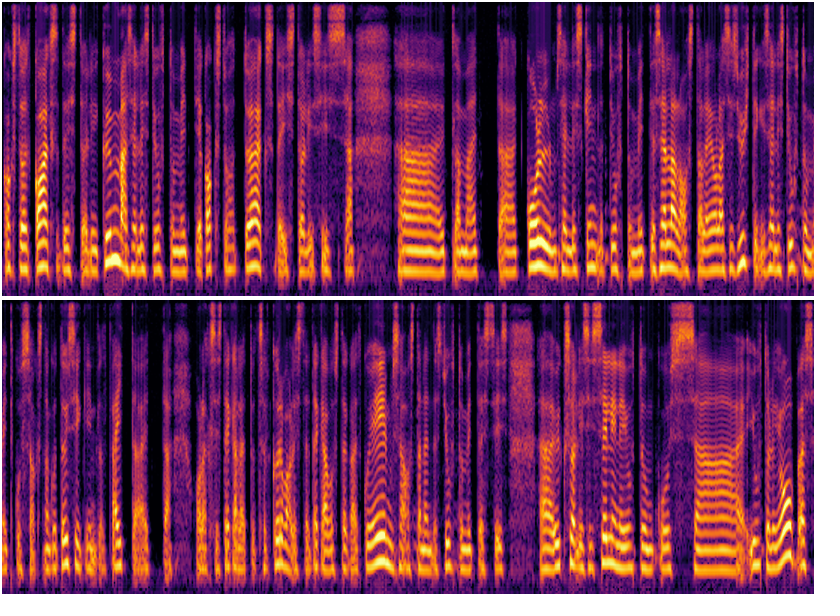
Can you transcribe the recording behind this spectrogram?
kaks tuhat kaheksateist oli kümme sellist juhtumit ja kaks tuhat üheksateist oli siis äh, ütleme, et Äh, kolm sellist kindlat juhtumit ja sellel aastal ei ole siis ühtegi sellist juhtumit, kus saaks nagu tõsikindlalt väita, et oleks siis tegeletud seal kõrvaliste tegevustega, et kui eelmise aasta nendest juhtumitest, siis äh, üks oli siis selline juhtum, kus äh, juht oli joobes,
